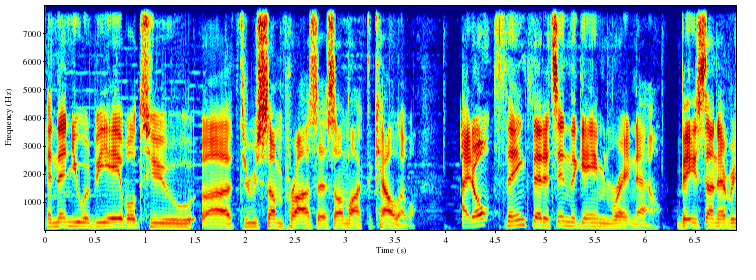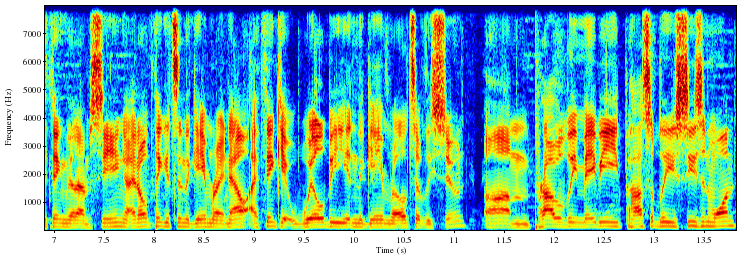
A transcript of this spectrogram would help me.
and then you would be able to uh, through some process unlock the cow level. I don't think that it's in the game right now. Based on everything that I'm seeing, I don't think it's in the game right now. I think it will be in the game relatively soon. Um, probably, maybe, possibly season one.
